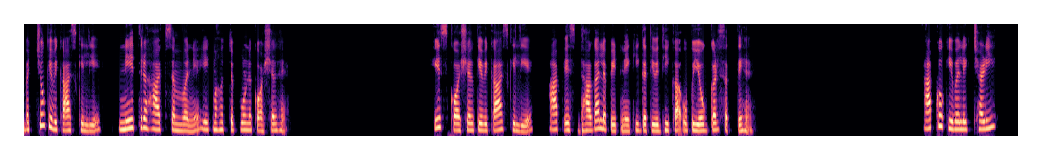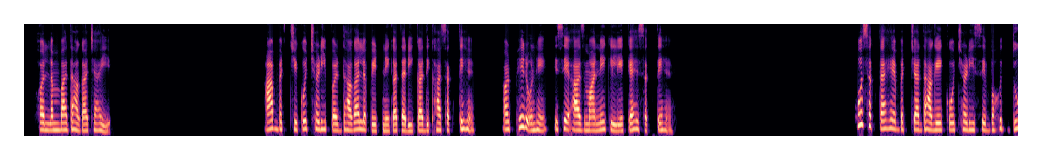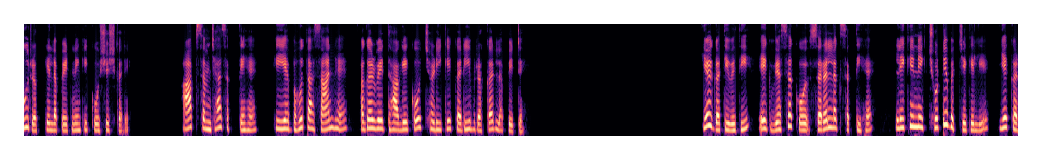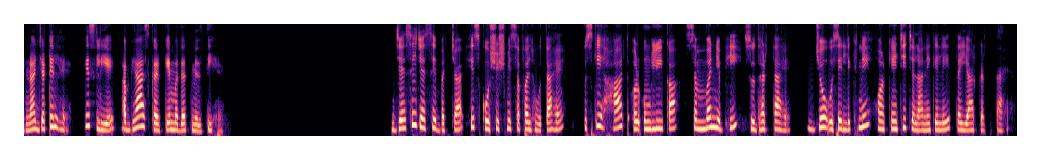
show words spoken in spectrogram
बच्चों के विकास के लिए नेत्र हाथ समन्वय एक महत्वपूर्ण कौशल है। इस कौशल के विकास के लिए आप इस धागा लपेटने की गतिविधि का उपयोग कर सकते हैं। आपको केवल एक छड़ी और लंबा धागा चाहिए। आप बच्चे को छड़ी पर धागा लपेटने का तरीका दिखा सकते हैं। और फिर उन्हें इसे आजमाने के लिए कह सकते हैं। हो सकता है बच्चा धागे को छड़ी से बहुत दूर रख के लपेटने की कोशिश करे। आप समझा सकते हैं कि यह बहुत आसान है अगर वे धागे को छड़ी के करीब रखकर लपेटें। यह गतिविधि एक व्यस्क को सरल लग सकती है, लेकिन एक छोटे बच्चे के लिए यह करना जटिल है, इसलिए अभ्यास करके मदद मिलती है। जैसे जैसे बच्चा इस कोशिश में सफल होता है, उसके हाथ और उंगली का संबंध भी सुधरता है, जो उसे लिखने और कैंची चलाने के लिए तैयार करता है।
